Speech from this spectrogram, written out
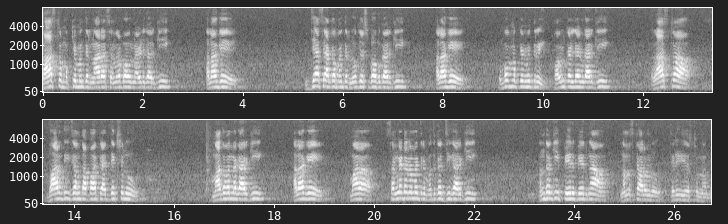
రాష్ట్ర ముఖ్యమంత్రి నారా చంద్రబాబు నాయుడు గారికి అలాగే విద్యాశాఖ మంత్రి లోకేష్ బాబు గారికి అలాగే ఉప ముఖ్యమంత్రి పవన్ కళ్యాణ్ గారికి రాష్ట్ర భారతీయ జనతా పార్టీ అధ్యక్షులు మాధవన్న గారికి అలాగే మా సంఘటన మంత్రి మధుకర్జీ గారికి అందరికీ పేరు పేరున నమస్కారములు తెలియజేస్తున్నాను.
